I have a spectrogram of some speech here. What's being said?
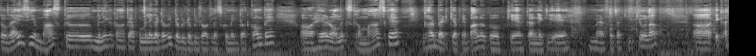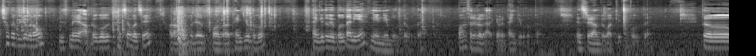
तो गाइज़ ये मास्क मिलेगा कहाँ पे? आपको मिलेगा W W W dot lescomic dot com पे। और हेयर रोमिक्स का मास्क है। घर बैठ के अपने बालों को केयर करने के लिए मैं सोचा कि क्यों ना एक अच्छा सा वीडियो बनाऊँ, जिसमें आप लोगों का खर्चा बचे और आप मुझे बहुत ज़्यादा थैंक यू बोलो। थैंक यू तो कोई बोलता नहीं है, नहीं नहीं बोलते बोलते बहुत सारे लोग आके मेरे थैंक यू बोलते हैं। इंस्टाग्राम पर वाकई बोलते हैं। तो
